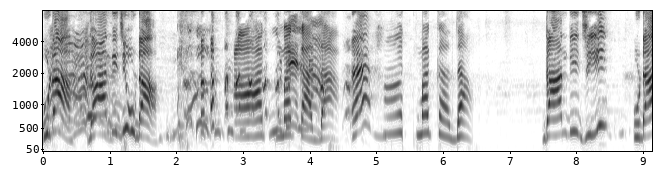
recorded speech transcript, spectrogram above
ഉടാ. ഗാന്ധിജി ഉടാ. ആത്മകഥ. ആത്മകഥ. ഗാന്ധിജി ഉടാ.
